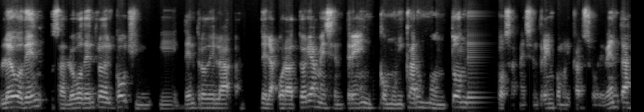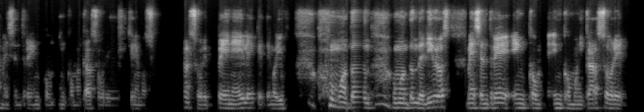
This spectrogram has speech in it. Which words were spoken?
Luego, de, o sea, luego dentro del coaching y dentro de la, de la oratoria me centré en comunicar un montón de cosas. Me centré en comunicar sobre ventas, me centré en, comunicar sobre gestión emocional, sobre PNL, que tengo ahí un, montón, un montón de libros. Me centré en, en comunicar sobre,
